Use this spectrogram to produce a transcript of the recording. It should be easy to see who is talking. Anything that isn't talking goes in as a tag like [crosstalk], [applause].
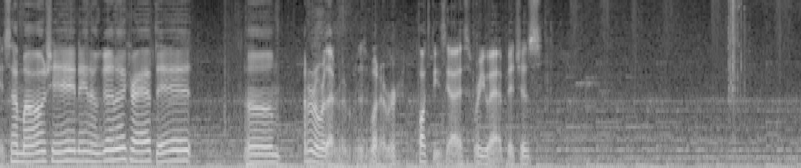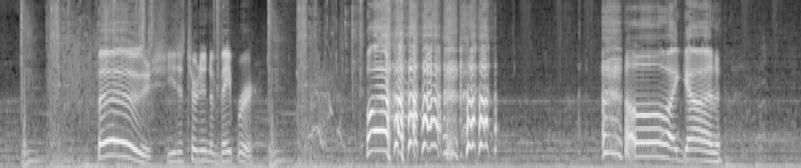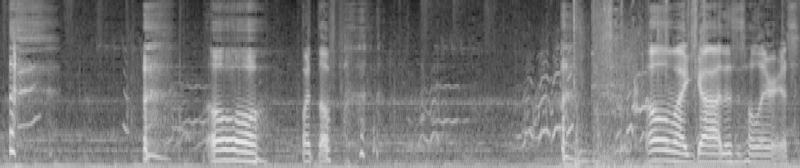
Speaker 1: It's a motion and I'm gonna craft it. Um, I don't know where that room is. Whatever. Fuck these guys. Where you at, bitches? Boosh! You just turned into vapor. [laughs] oh my god. [laughs] oh, what the [laughs] [laughs] Oh my god, this is hilarious.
